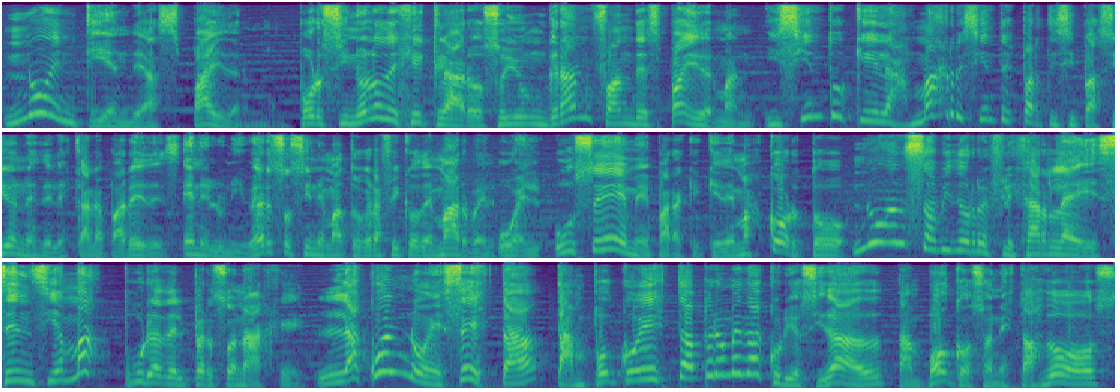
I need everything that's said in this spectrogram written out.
no entiende a Spider-Man. Por si no lo dejé claro, soy un gran fan de Spider-Man y siento que las más recientes participaciones del Escalaparedes en el universo cinematográfico de Marvel o el UCM para que quede más corto, no han sabido reflejar la esencia más pura del personaje, la cual no es esta, tampoco esta, pero me da curiosidad, tampoco son estas dos,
